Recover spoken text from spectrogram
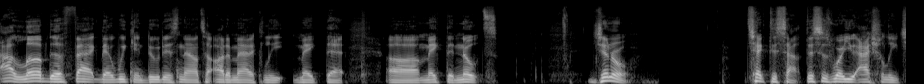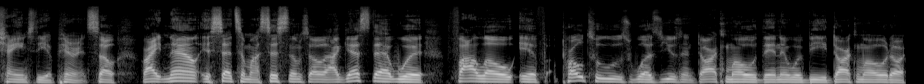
I love the fact that we can do this now to automatically make that uh, make the notes. General, check this out. This is where you actually change the appearance. So right now it's set to my system. So I guess that would follow if Pro Tools was using dark mode, then it would be dark mode or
